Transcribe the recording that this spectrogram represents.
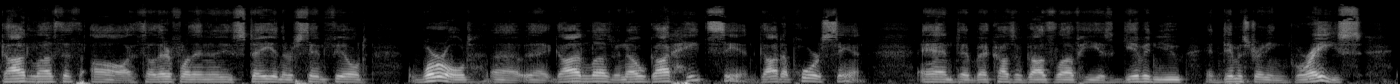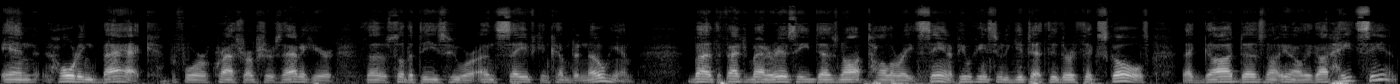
God loves us all, and so therefore they stay in their sin-filled world. Uh, God loves me. No, God hates sin. God abhors sin. And uh, because of God's love, He has given you and demonstrating grace in holding back before Christ raptures out of here so, so that these who are unsaved can come to know Him. But the fact of the matter is, He does not tolerate sin. And people can't seem to get that through their thick skulls that God does not, you know, that God hates sin.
